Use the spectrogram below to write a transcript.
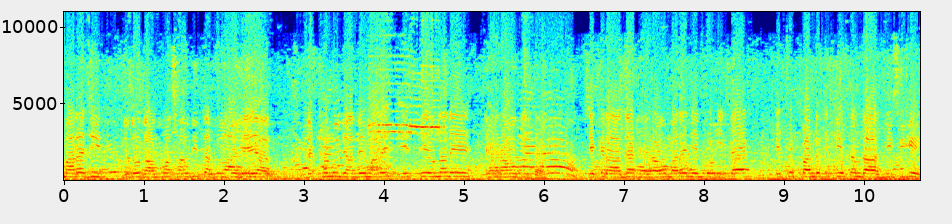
ਮਹਾਰਾਜ ਜੀ, ਜਦੋਂ ਦਮਦਮਾ ਸਾਹਿਬ ਦੀ ਧਰਤੀ ਤੇ ਗਏ ਆ, ਦੱਖਣ ਨੂੰ ਜਾਂਦੇ ਮਹਾਰਾਜ, ਇੱਥੇ ਉਹਨਾਂ ਨੇ ਠਹਿਰਾਓ ਕੀਤਾ। ਇੱਕ ਰਾਤ ਦਾ ਠਹਿਰਾਓ ਮਹਾਰਾਜ ਨੇ ਇੱਥੇ ਕੀਤਾ। ਇੱਥੇ ਪੰਡਿਤ ਚੇਤਨ ਦਾਸ ਜੀ ਸੀਗੇ,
